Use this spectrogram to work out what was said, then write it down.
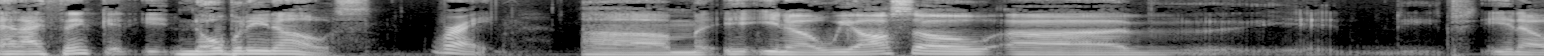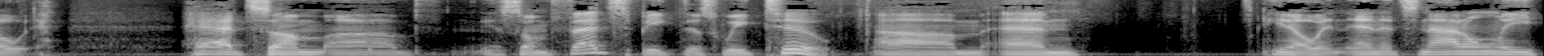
and I think it, it- nobody knows. Right. Um, you know, we also, uh, you know, had some uh, some Fed speak this week too, um, and you know, and, and it's not only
